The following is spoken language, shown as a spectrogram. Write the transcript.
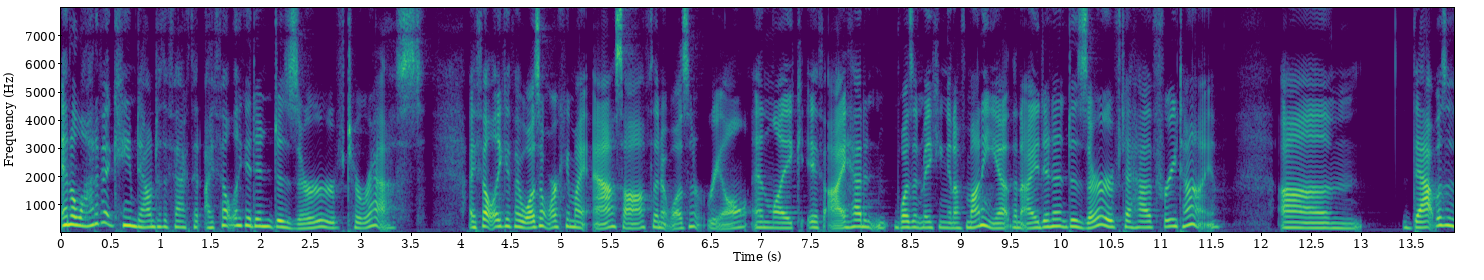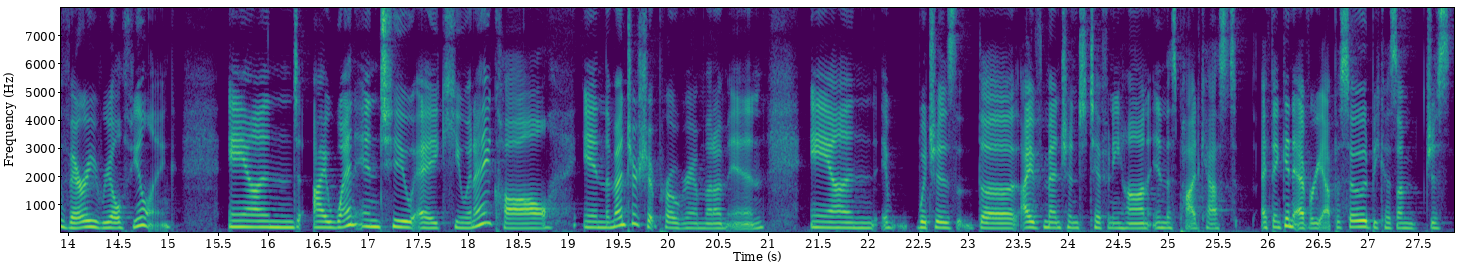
and a lot of it came down to the fact that I felt like I didn't deserve to rest. I felt like if I wasn't working my ass off, then it wasn't real. And like if I hadn't wasn't making enough money yet, then I didn't deserve to have free time. Um, that was a very real feeling and i went into a q&a call in the mentorship program that i'm in and it, which is the i've mentioned tiffany han in this podcast i think in every episode because i'm just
